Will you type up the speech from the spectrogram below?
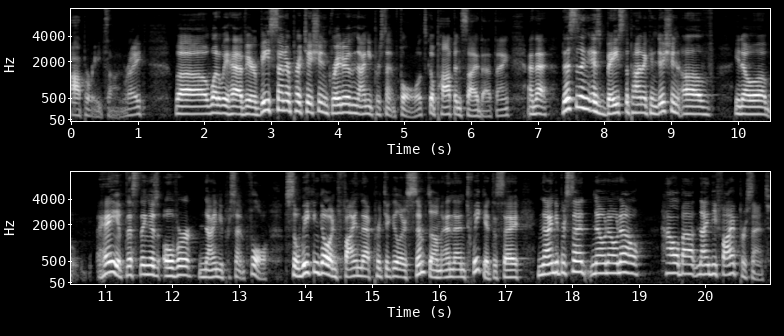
operates on, right? Uh, what do we have here? vCenter partition greater than 90% full. Let's go pop inside that thing. And that this thing is based upon a condition of, you know, uh, hey, if this thing is over 90% full. So we can go and find that particular symptom and then tweak it to say 90%, no, no, no. How about 95%?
